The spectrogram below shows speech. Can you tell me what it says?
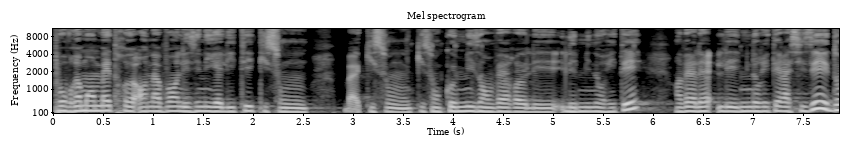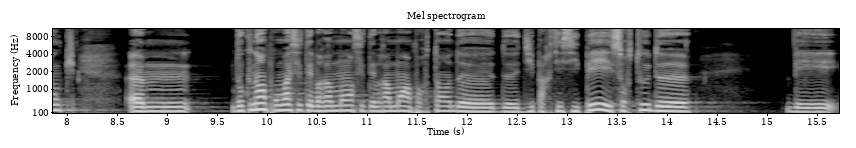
pour vraiment mettre en avant les inégalités qui sont bah, qui sont qui sont commises envers euh, les, minorités, envers les, minorités racisées. Donc euh, donc non, pour moi c'était vraiment c'était vraiment important de d'y participer et surtout de mais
